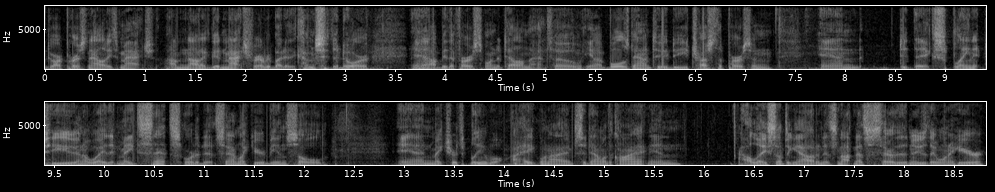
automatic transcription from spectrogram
Do our personalities match? I'm not a good match for everybody that comes through the door, and I'll be the first one to tell them that. So you know, it boils down to, do you trust the person, and did they explain it to you in a way that made sense, or did it sound like you were being sold? And make sure it's believable. I hate when I sit down with a client and I'll lay something out and it's not necessarily the news they want to hear.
